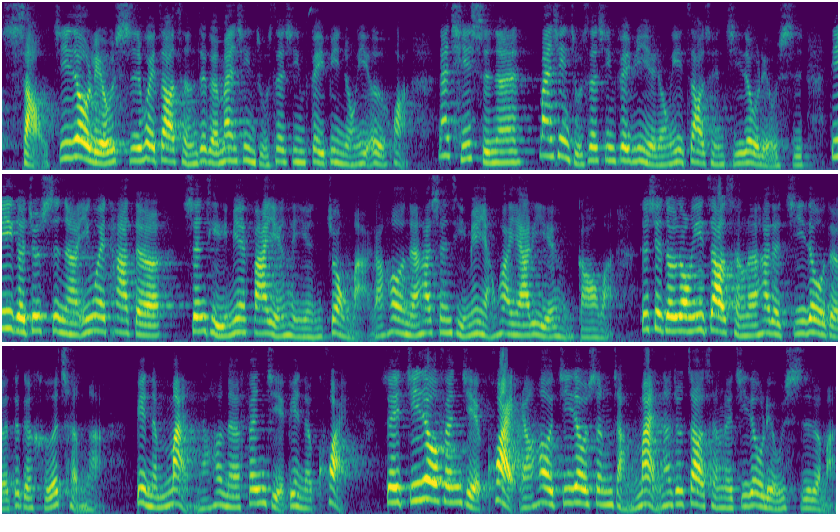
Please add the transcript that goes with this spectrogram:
少，肌肉流失会造成这个慢性阻塞性肺病容易恶化。那其实呢，慢性阻塞性肺病也容易造成肌肉流失。第一个就是呢，因为他的身体里面发炎很严重嘛，然后呢，他身体里面氧化压力也很高嘛，这些都容易造成了他的肌肉的这个合成啊变得慢，然后呢分解变得快，所以肌肉分解快，然后肌肉生长慢，那就造成了肌肉流失了嘛。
